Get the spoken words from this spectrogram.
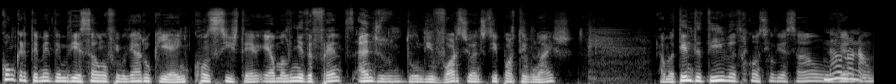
concretamente a mediação familiar, o que é? Em que consiste? É, é uma linha de frente antes de, de um divórcio, antes de ir para os tribunais? É uma tentativa de reconciliação? Não, não, não.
